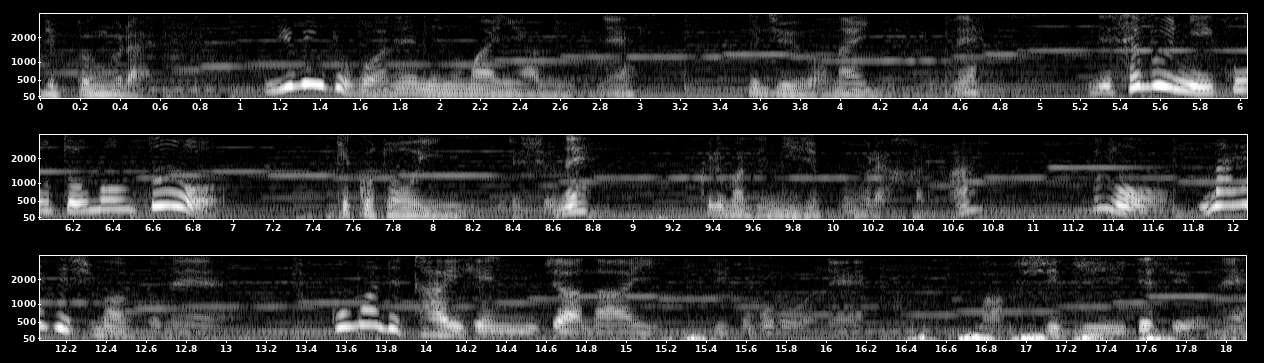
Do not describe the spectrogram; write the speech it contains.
10分ぐらい。郵便局はね、目の前にあるんでね、不自由はないんですけどね。で、セブンに行こうと思うと、結構遠いんですよね。車で20分ぐらいかかるかな。でも、慣れてしまうとね、そこまで大変じゃないっていうところがね、まあ不思議ですよね。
